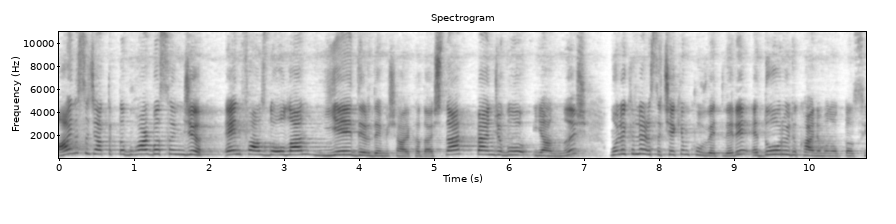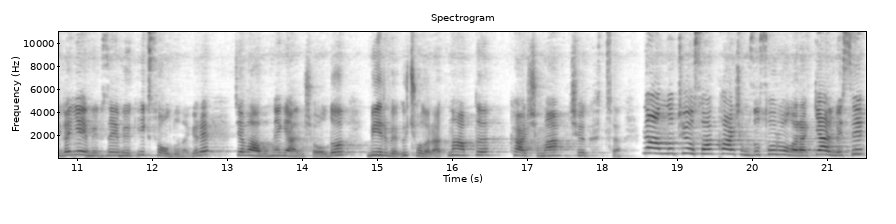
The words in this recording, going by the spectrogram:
Aynı sıcaklıkta buhar basıncı en fazla olan Y'dir demiş arkadaşlar. Bence bu yanlış. Moleküller arası çekim kuvvetleri e, doğruydu kaynama noktasıyla. Y büyük, Z büyük, X olduğuna göre cevabım ne gelmiş oldu? 1 ve 3 olarak ne yaptı? Karşıma çıktı. Ne anlatıyorsa karşımıza soru olarak gelmesi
